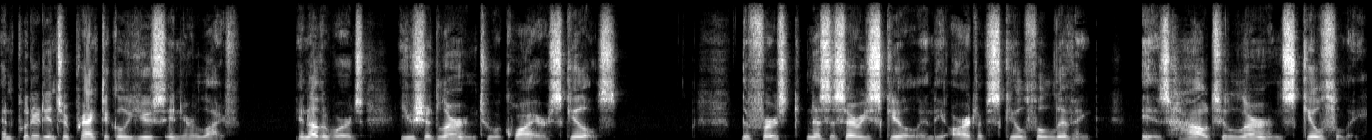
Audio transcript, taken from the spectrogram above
and put it into practical use in your life. In other words, you should learn to acquire skills. The first necessary skill in the art of skillful living is how to learn skillfully.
